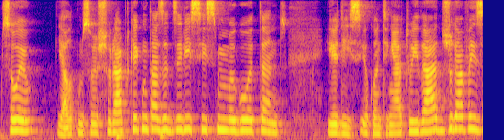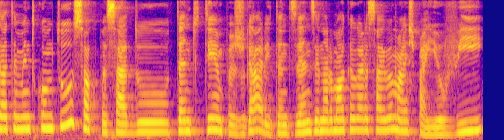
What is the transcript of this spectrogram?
sou eu. E ela começou a chorar, porque é que me estás a dizer isso? Isso me magoa tanto. E eu disse, eu quando tinha a tua idade jogava exatamente como tu, só que passado tanto tempo a jogar e tantos anos é normal que agora saiba mais. Pá, eu vi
